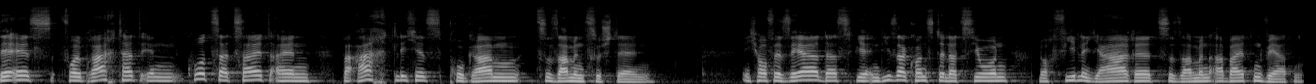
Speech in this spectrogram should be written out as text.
der es vollbracht hat, in kurzer Zeit ein beachtliches Programm zusammenzustellen. Ich hoffe sehr, dass wir in dieser Konstellation noch viele Jahre zusammenarbeiten werden.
